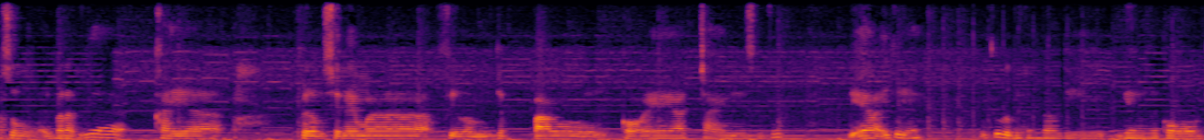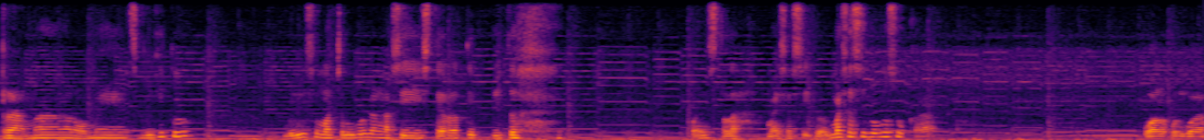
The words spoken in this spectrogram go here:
langsung ibaratnya kayak film sinema film Jepang Korea Chinese gitu di era itu ya itu lebih kental di genre kok drama, romance begitu. Jadi semacam gue udah ngasih stereotip gitu. Pokoknya setelah sih gue, masa sih gue suka. Walaupun gue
